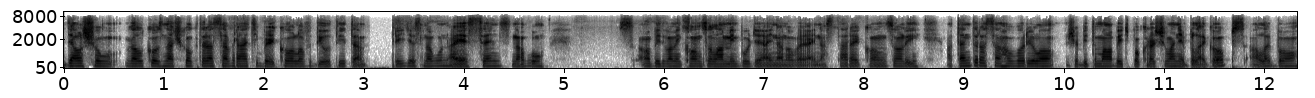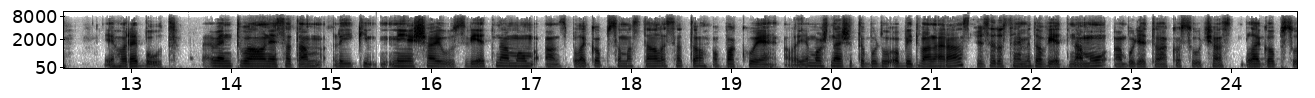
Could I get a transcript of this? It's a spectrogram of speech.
Ďalšou veľkou značkou, ktorá sa vráti, bude Call of Duty. Tam príde znovu na jeseň, znovu s obidvami konzolami bude aj na nové, aj na staré konzoly. A tento raz sa hovorilo, že by to mal byť pokračovanie Black Ops alebo jeho reboot. Eventuálne sa tam líky miešajú s Vietnamom a s Black Opsom a stále sa to opakuje. Ale je možné, že to budú obidva naraz, že sa dostaneme do Vietnamu a bude to ako súčasť Black Opsu.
